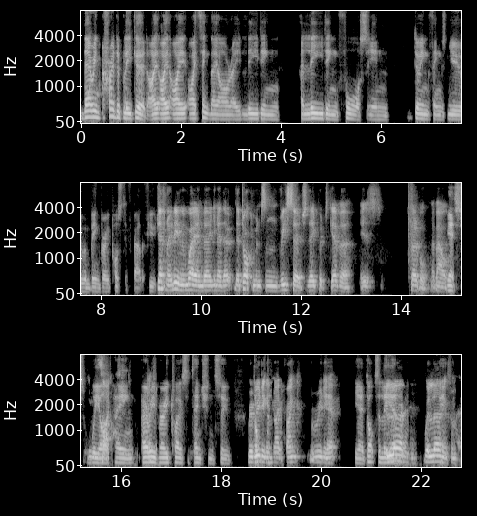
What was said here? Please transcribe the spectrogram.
they're incredibly good. I, I, I, I think they are a leading a leading force in doing things new and being very positive about the future. Definitely leading the way, and uh, you know the, the documents and research they put together is incredible. About yes, we are paying very very close attention to. We're reading it, right, Frank. We're reading yeah. it. Yeah, Dr. Lee. We're learning, We're learning from it.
